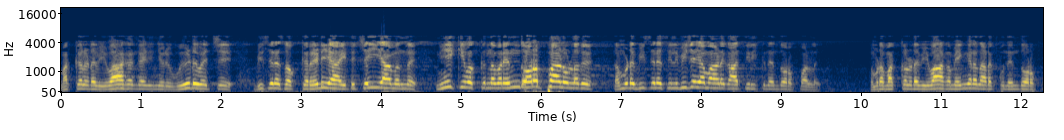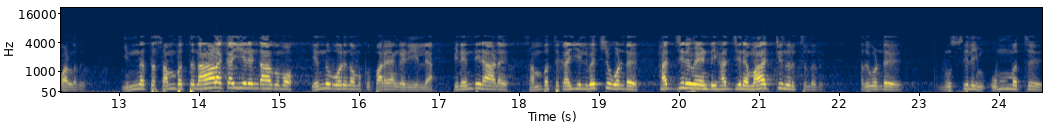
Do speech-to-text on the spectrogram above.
മക്കളുടെ വിവാഹം കഴിഞ്ഞൊരു വീട് വെച്ച് ബിസിനസ് ഒക്കെ റെഡിയായിട്ട് ചെയ്യാമെന്ന് നീക്കി വെക്കുന്നവർ എന്തുറപ്പാണുള്ളത് നമ്മുടെ ബിസിനസ്സിൽ വിജയമാണ് കാത്തിരിക്കുന്നത്. എന്തുറപ്പാണുള്ളത് നമ്മുടെ മക്കളുടെ വിവാഹം എങ്ങനെ നടക്കുന്നു എന്തുറപ്പാണുള്ളത് ഇന്നത്തെ സമ്പത്ത് നാളെ കയ്യിലുണ്ടാകുമോ എന്ന് പോലും നമുക്ക് പറയാൻ കഴിയില്ല. പിന്നെ എന്തിനാണ് സമ്പത്ത് കയ്യിൽ വെച്ചുകൊണ്ട് ഹജ്ജിന് വേണ്ടി ഹജ്ജിനെ മാറ്റി നിർത്തുന്നത്? അതുകൊണ്ട് മുസ്ലിം ഉമ്മത്ത്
